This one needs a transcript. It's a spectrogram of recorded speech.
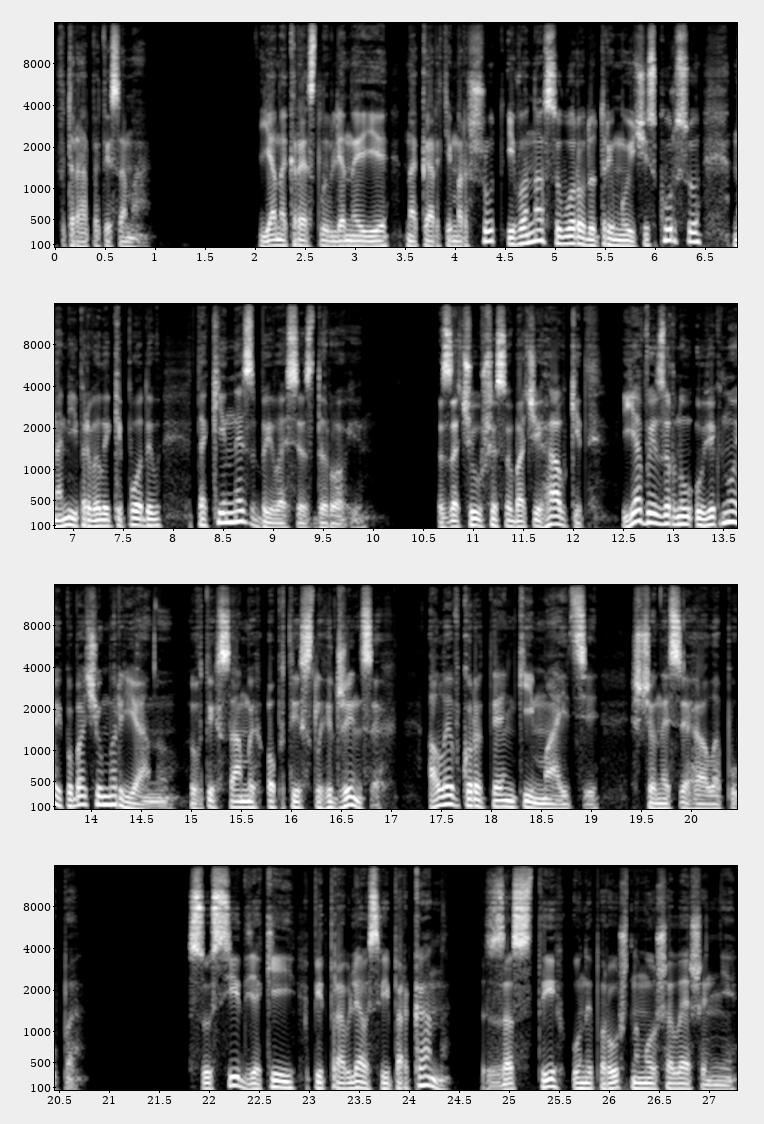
втрапити сама. Я накреслив для неї на карті маршрут, і вона, суворо дотримуючись курсу, на мій превеликий подив, таки не збилася з дороги. Зачувши собачий гавкіт, я визирнув у вікно і побачив Мар'яну в тих самих обтислих джинсах, але в коротенькій майці, що не сягала пупа. Сусід, який підправляв свій паркан, застиг у непорушному ошелешенні,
